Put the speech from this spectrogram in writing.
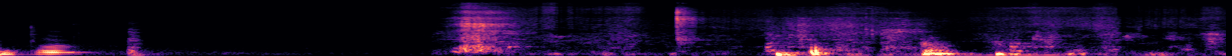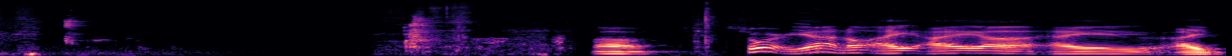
Mm-hmm. Uh, sure. Yeah. No. I. I. Uh, I. I.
